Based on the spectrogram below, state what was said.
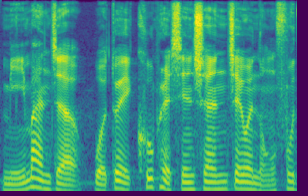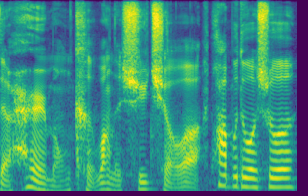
弥漫着我对 Cooper 先生这位农夫的荷尔蒙渴望的需求哦，话不多说，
